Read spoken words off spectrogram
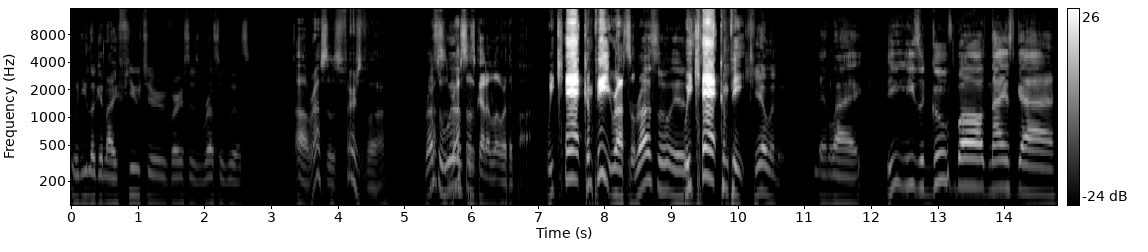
when you look at like Future versus Russell Wilson. Oh, Russell's first of all. Russell, Russell, Wilson, Russell's got to lower the bar. We can't compete, Russell. Russell is We can't compete. killing it, and like he, he's a goofball, nice guy.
